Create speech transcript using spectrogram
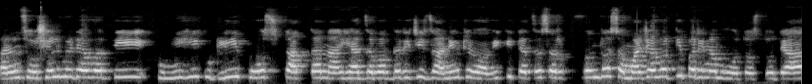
कारण सोशल मीडियावरती कुणीही कुठलीही पोस्ट टाकताना ह्या जबाबदारीची जाणीव ठेवावी की त्याचा सर्व समाजावरती परिणाम होत असतो. त्या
